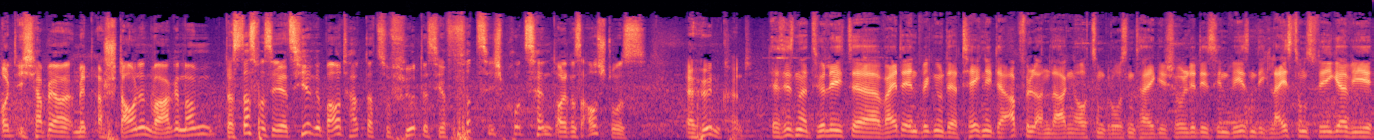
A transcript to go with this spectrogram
Und ich habe ja mit Erstaunen wahrgenommen, dass das, was ihr jetzt hier gebaut habt, dazu führt, dass ihr 40 Prozent eures Ausstoßes erhöhen könnt. Das ist natürlich der Weiterentwicklung der Technik der Abfüllanlagen auch zum großen Teil geschuldet. Die sind wesentlich leistungsfähiger wie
